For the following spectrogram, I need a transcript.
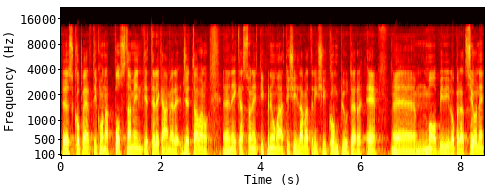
eh, scoperti con appostamenti e telecamere gettavano eh, nei cassonetti pneumatici, lavatrici, computer e ehm, mobili, l'operazione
